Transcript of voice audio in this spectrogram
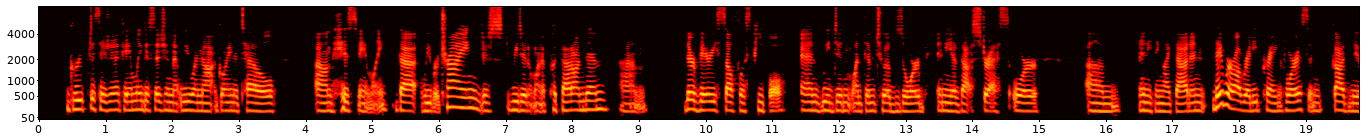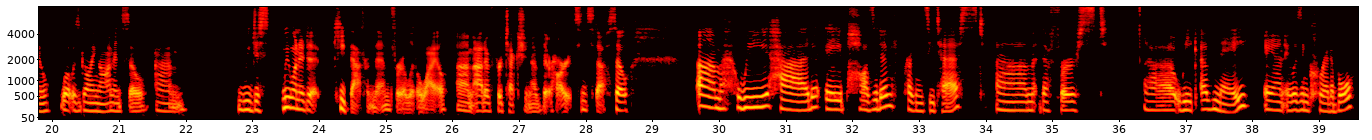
group decision, a family decision that we were not going to tell um, his family that we were trying. Just we didn't want to put that on them. Um, they're very selfless people, and we didn't want them to absorb any of that stress or um, anything like that. And they were already praying for us, and God knew what was going on, and so um, we just we wanted to keep that from them for a little while, um, out of protection of their hearts and stuff. So. Um, we had a positive pregnancy test um, the first uh, week of May, and it was incredible.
